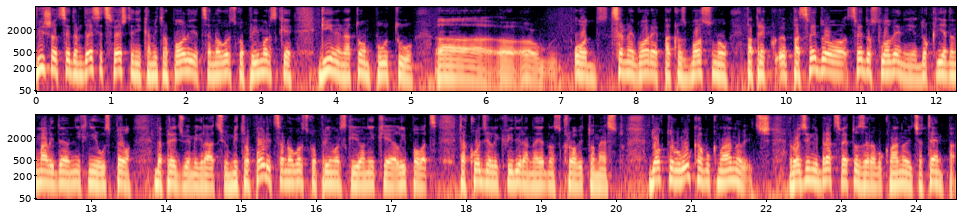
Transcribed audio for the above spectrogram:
Više od 70 sveštenika mitropolije Crnogorsko-Primorske gine na tom putu od Crne Gore pa kroz Bosnu pa, pa sve, do, sve do Slovenije, dok jedan mali deo njih nije uspeo da pređu emigraciju. Mitropolit Crnogorsko-Primorski Jonike Lipovac također likvidira na jednom skrovitom mestu. Doktor Luka Vukmanović, rođeni brat Svetozara Vukmanovića, Tempa,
